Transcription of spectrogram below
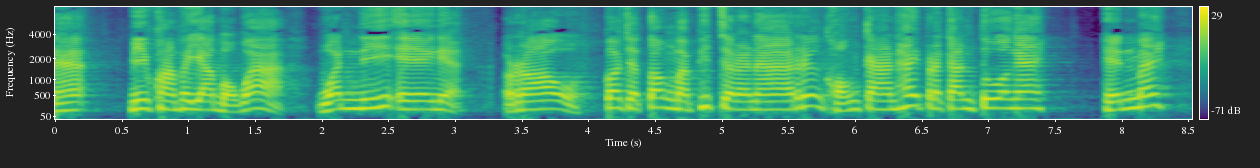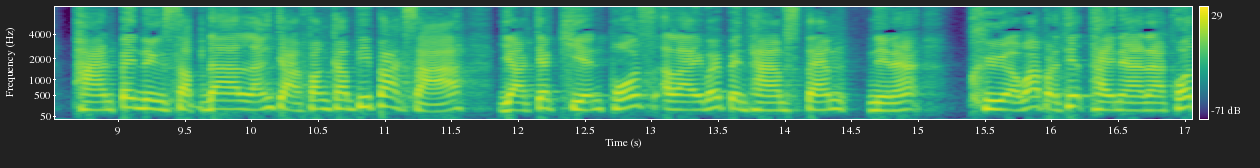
นะฮะมีความพยายามบอกว่าวันนี้เองเนี่ยเราก็จะต้องมาพิจารณาเรื่องของการให้ประกันตัวไง เห็นไหมผ่านไปหนึ่งสัปดาห์หลังจากฟังคำพิพากษา อยากจะเขียนโพสต์อะไรไว้เป็น time stamp เนี่ยนะเผื่อว่าประเทศไทยในอนาคต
